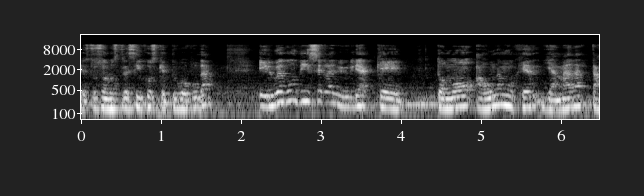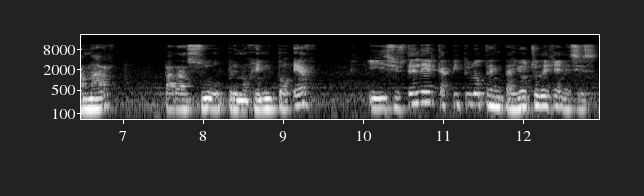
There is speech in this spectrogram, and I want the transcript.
Estos son los tres hijos que tuvo Judá. Y luego dice la Biblia que tomó a una mujer llamada Tamar para su primogénito Er. Y si usted lee el capítulo 38 de Génesis,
